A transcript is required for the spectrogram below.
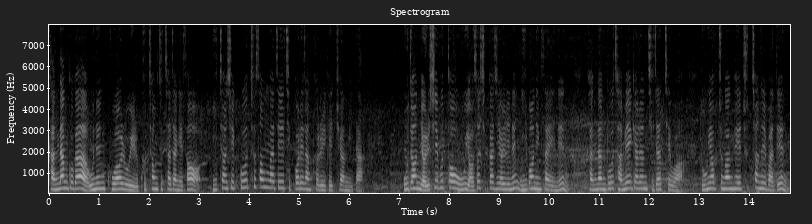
강남구가 오는 9월 5일 구청 주차장에서 2019 추석맞이 직거래 장터를 개최합니다. 오전 10시부터 오후 6시까지 열리는 이번 행사에는 강남구 자매결연 지자체와 농협중앙회 추천을 받은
